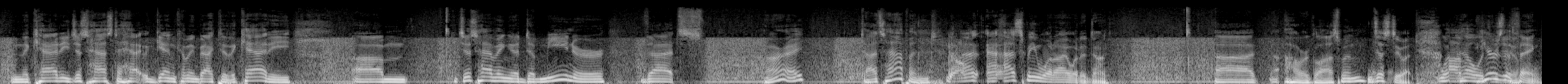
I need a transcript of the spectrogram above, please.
and the caddy just has to have again coming back to the caddy, um, just having a demeanor that's all right. That's happened. Now, a- a- ask me what I would have done. Uh, Howard Glassman. Just do it. Um, What the hell would here's the do? thing.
